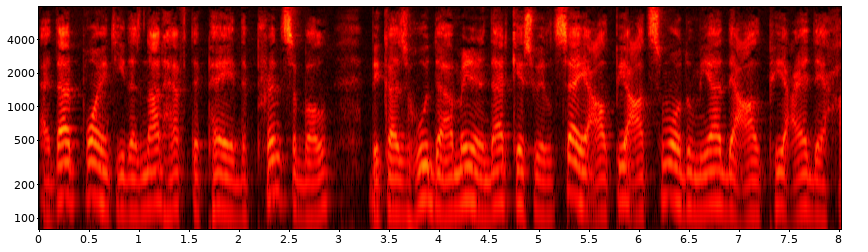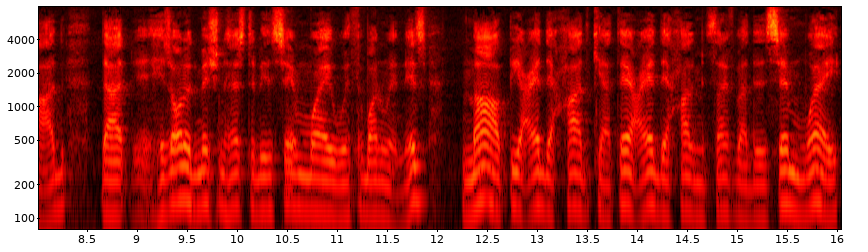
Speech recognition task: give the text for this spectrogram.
at that point he does not have to pay the principal because who the huda in that case we'll say al pi that his own admission has to be the same way with one witness. By the same way,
